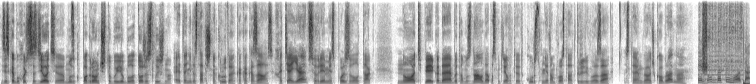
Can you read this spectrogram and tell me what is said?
здесь как бы хочется сделать э, музыку погромче, чтобы ее было тоже слышно. Это недостаточно круто, как оказалось. Хотя я все время использовал так. Но теперь, когда я об этом узнал, да, посмотрев вот этот курс, мне там просто открыли глаза. Ставим галочку обратно. идут до Тымлота.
